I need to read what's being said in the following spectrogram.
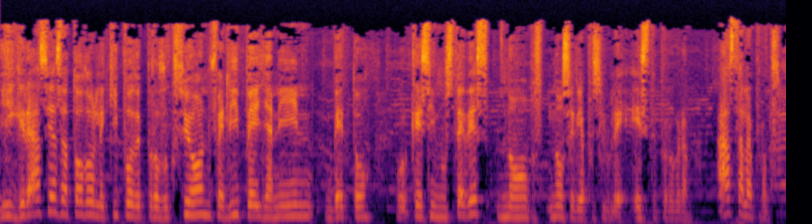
Y gracias a todo el equipo de producción, Felipe, Yanín, Beto, porque sin ustedes no, no sería posible este programa. Hasta la próxima.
